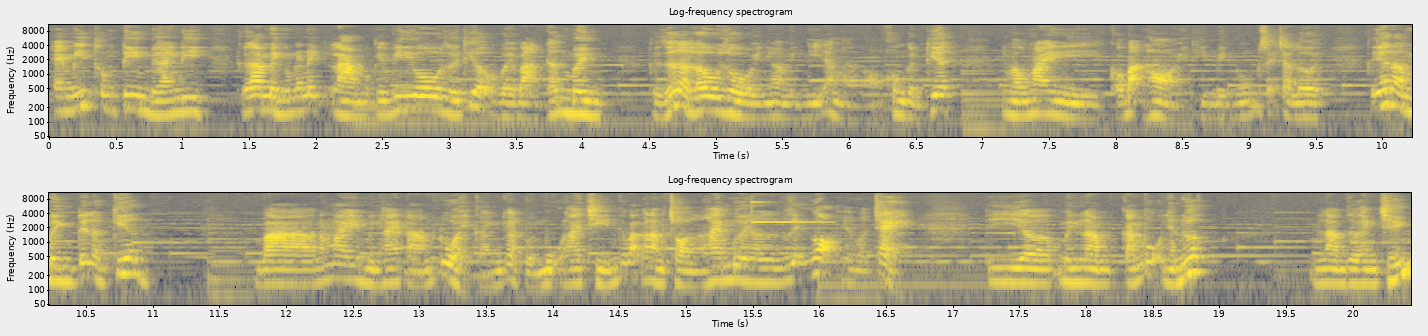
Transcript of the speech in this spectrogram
em ít thông tin về anh đi. Thực ra mình cũng đã định làm một cái video giới thiệu về bản thân mình từ rất là lâu rồi, nhưng mà mình nghĩ rằng là nó không cần thiết. Nhưng mà hôm nay thì có bạn hỏi thì mình cũng sẽ trả lời. Thứ nhất là mình tên là Kiên và năm nay mình 28 tuổi cánh cả tuổi mụ 29 các bạn làm tròn là 20 dễ gọi cho nó trẻ. Thì ờ, mình làm cán bộ nhà nước làm giờ hành chính.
